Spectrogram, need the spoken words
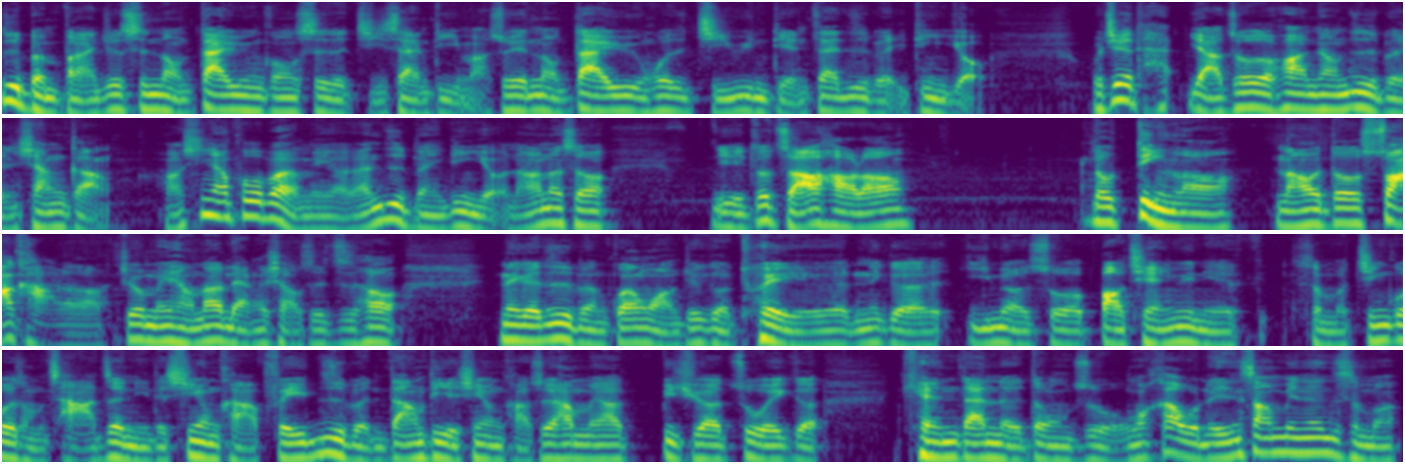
日本本来就是那种代运公司的集散地嘛，所以那种代运或者集运点在日本一定有。我记得台亚洲的话，像日本、香港，好，新加坡不知道有没有，但日本一定有。然后那时候也都找好了，都定了，然后都刷卡了，就没想到两个小时之后，那个日本官网就给我退一个那个 email 说抱歉，因为你的什么经过什么查证，你的信用卡非日本当地的信用卡，所以他们要必须要做一个签单的动作。我靠，我连上面那是什么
